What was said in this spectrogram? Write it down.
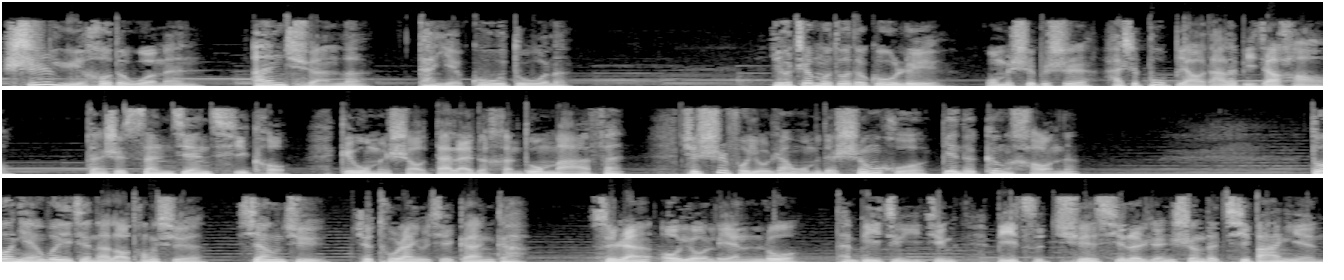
失语后的我们，安全了，但也孤独了。有这么多的顾虑，我们是不是还是不表达了比较好？但是三缄其口，给我们少带来的很多麻烦，却是否有让我们的生活变得更好呢？多年未见的老同学相聚，却突然有些尴尬。虽然偶有联络，但毕竟已经彼此缺席了人生的七八年。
